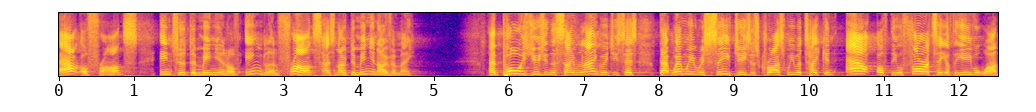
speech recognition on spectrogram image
out of France into the dominion of England, France has no dominion over me. And Paul is using the same language. He says that when we received Jesus Christ, we were taken out of the authority of the evil one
